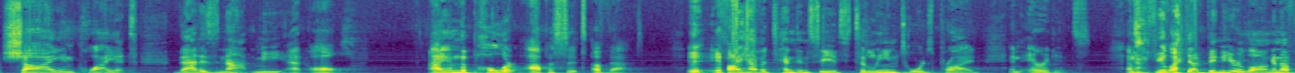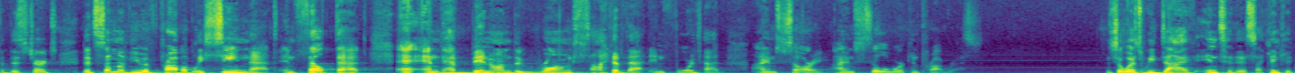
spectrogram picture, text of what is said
shy and quiet. That is not me at all. I am the polar opposite of that. If I have a tendency, it's to lean towards pride and arrogance. And I feel like I've been here long enough at this church that some of you have probably seen that and felt that and, have been on the wrong side of that. And for that, I am sorry. I am still a work in progress. And so, as we dive into this, I think it,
